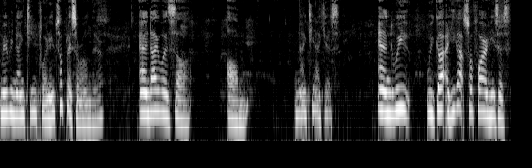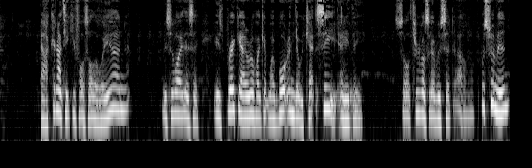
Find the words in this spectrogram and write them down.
maybe 19, 20, someplace around there. And I was, uh, um, 19, I guess. And we, we got, and he got so far and he says, I cannot take you folks all the way in. We said, why? They say, it's breaking. I don't know if I get my boat in there. We can't see anything. So three of us, got we said, uh, oh, we'll swim in,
